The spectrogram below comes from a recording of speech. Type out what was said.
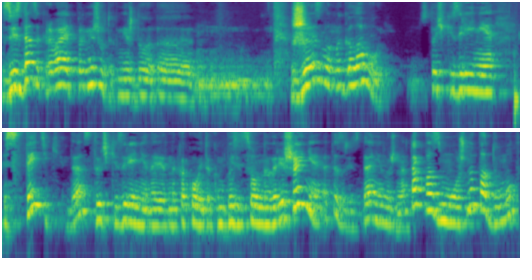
звезда закрывает промежуток между э, жезлом и головой. С точки зрения эстетики, да, с точки зрения, наверное, какого-то композиционного решения, эта звезда не нужна. Так, возможно, подумал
